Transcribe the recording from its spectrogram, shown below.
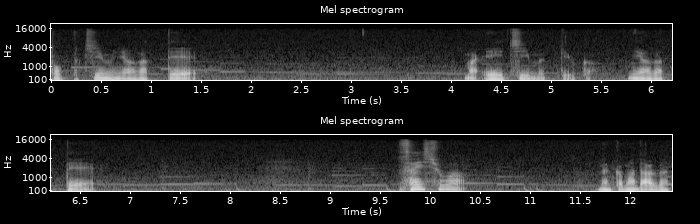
トップチームに上がってまあ A チームっていうかに上がって最初はなんかまだ上がっ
